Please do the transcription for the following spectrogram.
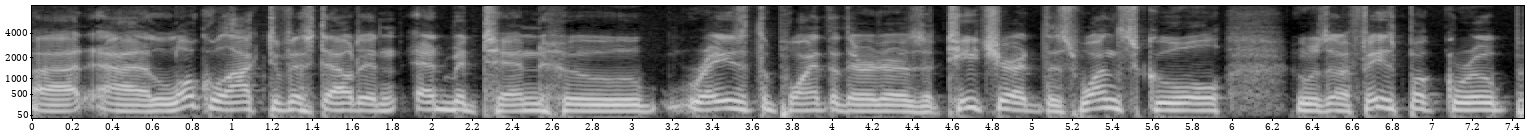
uh a local activist out in Edmonton who raised the point that there is a teacher at this one school who was in a Facebook group,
